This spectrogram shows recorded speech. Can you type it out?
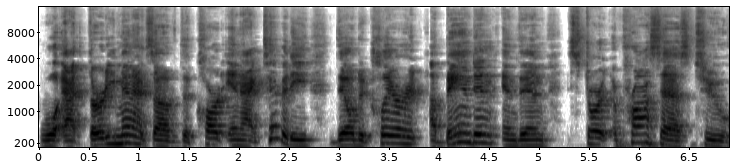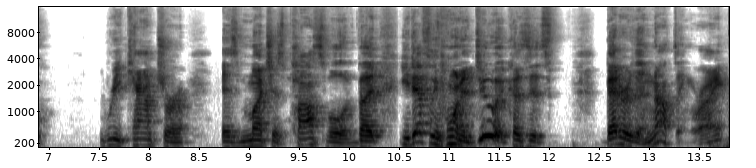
will, at 30 minutes of the cart inactivity, they'll declare it abandoned and then start a process to recapture as much as possible. But you definitely want to do it because it's better than nothing, right?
